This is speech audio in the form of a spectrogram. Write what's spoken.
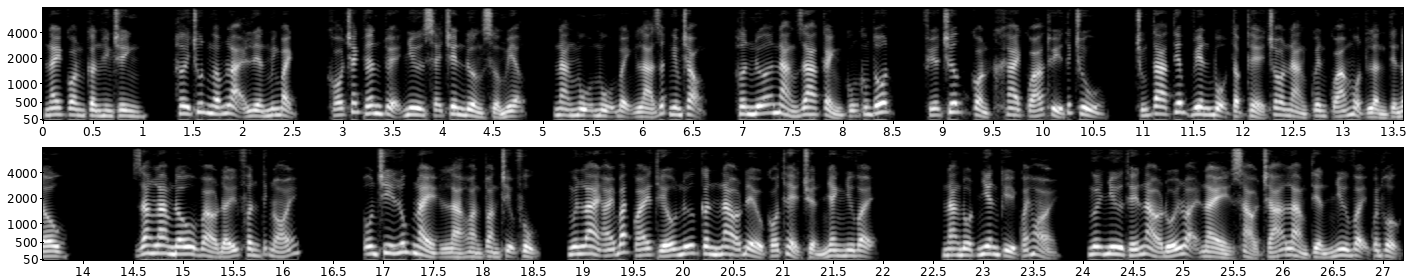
Nay còn cần hình trinh, hơi chút ngẫm lại liền minh bạch, khó trách ân tuệ như sẽ trên đường sửa miệng, nàng mụ mụ bệnh là rất nghiêm trọng, hơn nữa nàng gia cảnh cũng không tốt, phía trước còn khai quá thủy tích chủ, chúng ta tiếp viên bộ tập thể cho nàng quên quá một lần tiền đâu. Giang Lam đâu vào đấy phân tích nói. Ôn chi lúc này là hoàn toàn chịu phục, nguyên lai ái bắt quái thiếu nữ cân nào đều có thể chuyển nhanh như vậy. Nàng đột nhiên kỳ quái hỏi, ngươi như thế nào đối loại này xảo trá làm tiền như vậy quen thuộc.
